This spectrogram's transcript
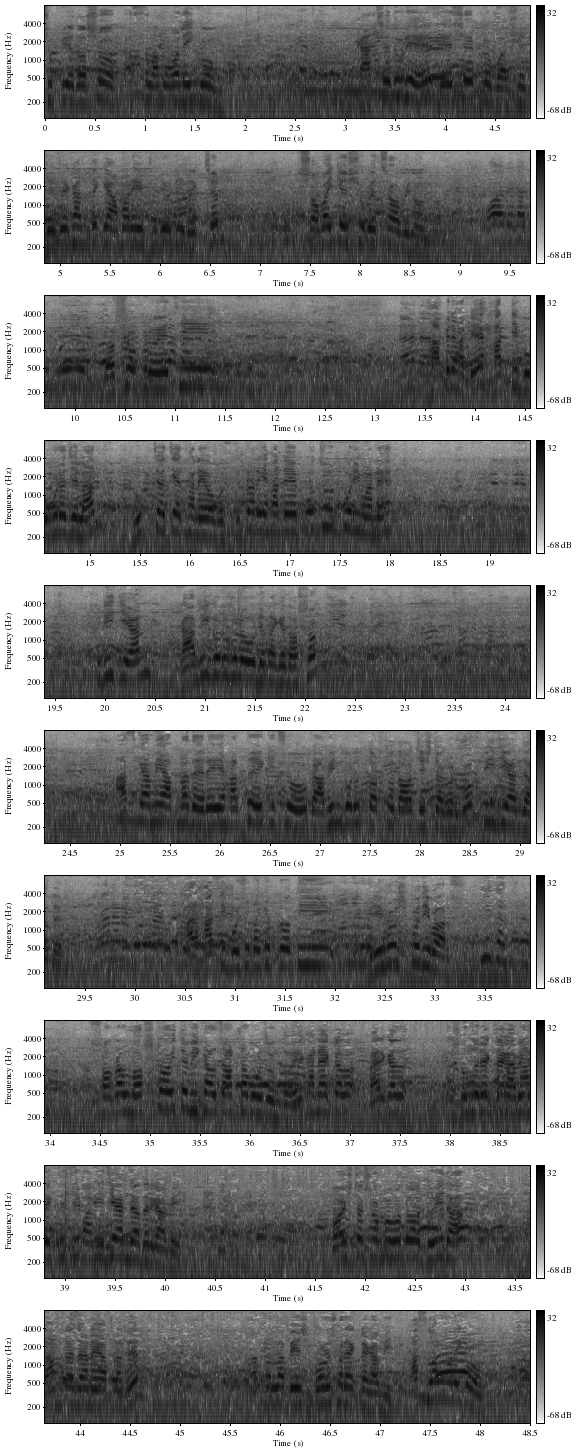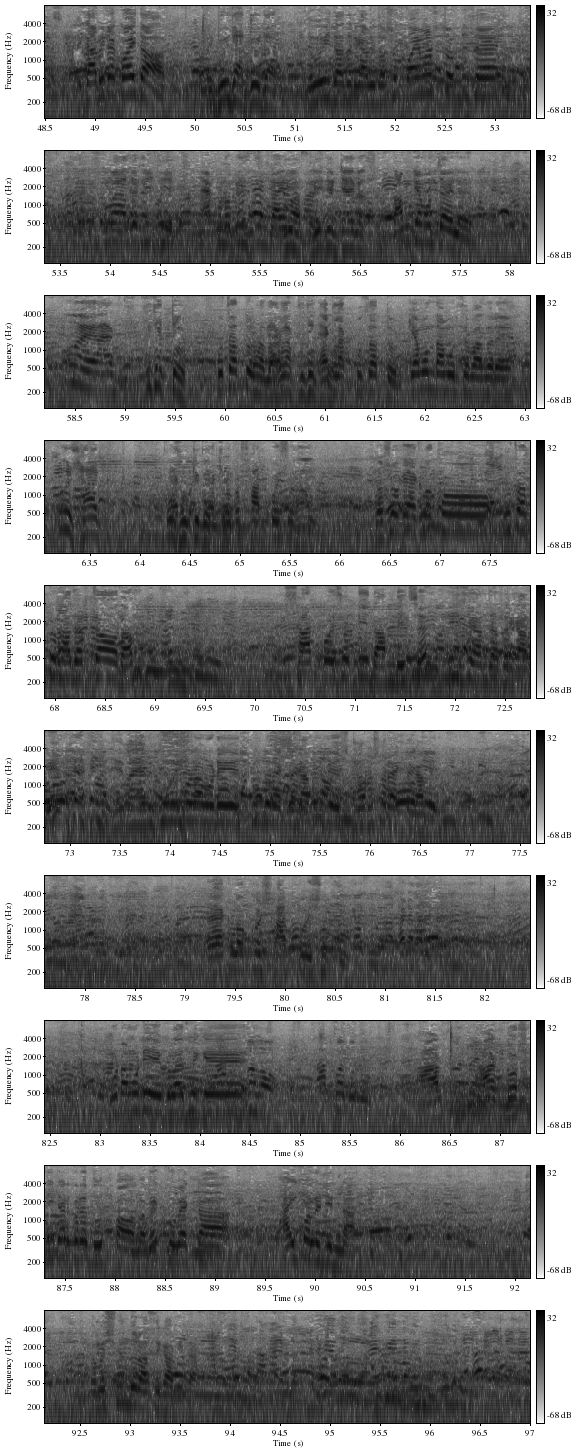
সুপ্রিয় দর্শক, আসসালামু আলাইকুম। কাছে দূরে দেশে প্রবাসে যে যেখান থেকে আমার এই ভিডিওটি দেখছেন, সবাইকে শুভেচ্ছা, অভিনন্দন। দর্শক রয়েছি ধাপের হাটে হাটটি বগুড়া জেলার ধূপচাচিয়া থানায় অবস্থিত। আর এই হাটে প্রচুর পরিমাণে ফ্রিজিয়ান গাভী গরুগুলো উঠে থাকে, দর্শক। আজকে আমি আপনাদের এই হাট থেকে কিছু গাভীন গরুর তথ্য দেওয়ার চেষ্টা করব, ফ্রিজিয়ান জাতের আর হাটটি বসে থাকে প্রতি বৃহস্পতিবার সকাল দশটা হইতে বিকাল চারটা পর্যন্ত। এখানে একটা বাইরের কাছে সুন্দর একটা গাভী দেখতেছি ফ্রিজিয়ান জাতের গাভী। বয়সটা সম্ভবত দুই দাঁত দামটা জানাই আপনাদের। মাসাল্লাহ বেশ বড় সড়ো একটা গাভী। আসসালামু আলাইকুম। গাভীটা কয় দাঁত? দুই দাঁত দুই দাঁত। দুই দাঁতের গাভী। দর্শক কয় মাস চলতেছে এখনও বিশ দিন টাইম আছে। টাইম আছে। দাম কেমন চাইলে ওই এক পঁচাত্তর। পঁচাত্তর হাজার। এক লাখ পঁচাত্তর। কেমন দাম উঠছে বাজারে? ষাট পঁয়ষট্টি ষাট পঁয়ষট্টি। দর্শক এক লক্ষ পঁচাত্তর হাজার চাওয়া দাম। ষাট পঁয়ষট্টি দাম দিচ্ছে ফ্রিজিয়ান জাতের গাভি। মোটামুটি সুন্দর একটা গাভি বেশ বড়সড় একটা গাভি। এক লক্ষ ষাট পঁয়ষট্টি। মোটামুটি এগুলা থেকে আট আট দশ লিটার করে দুধ পাওয়া যাবে। খুব একটা হাই কোয়ালিটির না। তবে সুন্দর আছে গাভিটা।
